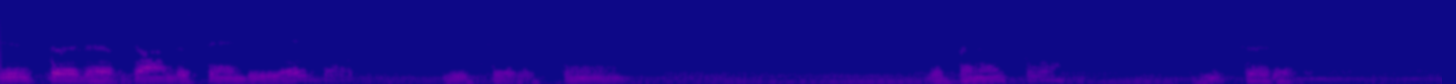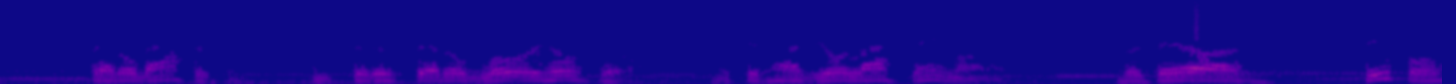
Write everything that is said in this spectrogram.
you could have gone to San Diego. You could have seen the peninsula. You could have settled Africa. You could have settled Lower Hillsborough. You could have your last name on it. But there are people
